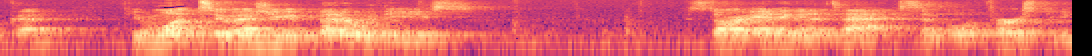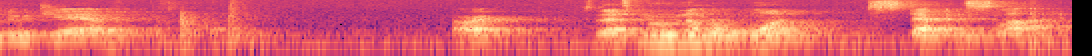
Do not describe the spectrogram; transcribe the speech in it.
Okay? If you want to, as you get better with these, start adding an attack. Simple at first, you can do a jab. All right, so that's move number one, step and slide.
